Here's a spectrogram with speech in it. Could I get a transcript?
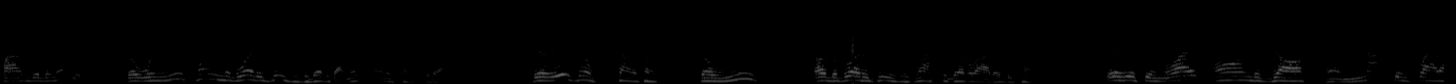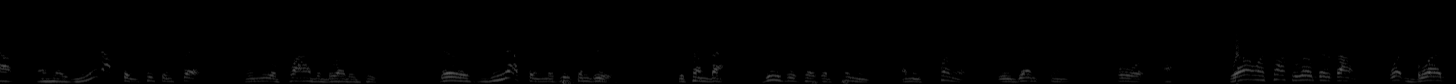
positive or negative. But when you claim the blood of Jesus, the devil's got no counterpunch for that. There is no counterpunch. The reach of the blood of Jesus knocks the devil out every time. It hits him right on the jaw and knocks him flat out, and there's nothing he can say when you apply the blood of Jesus. There is nothing that he can do to come back. Jesus has obtained an eternal redemption for us. Well, I want to talk a little bit about what blood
